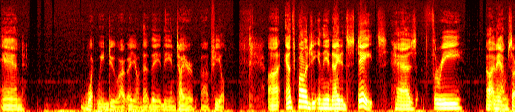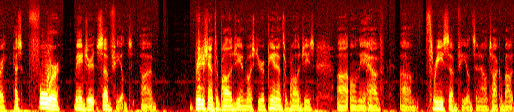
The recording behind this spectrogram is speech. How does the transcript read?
and what we do, uh, you know, the, the, the entire uh, field. Uh, anthropology in the United States has three, uh, I mean, I'm sorry, has four major subfields. Uh, British anthropology and most European anthropologies uh, only have um, three subfields, and I'll talk about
